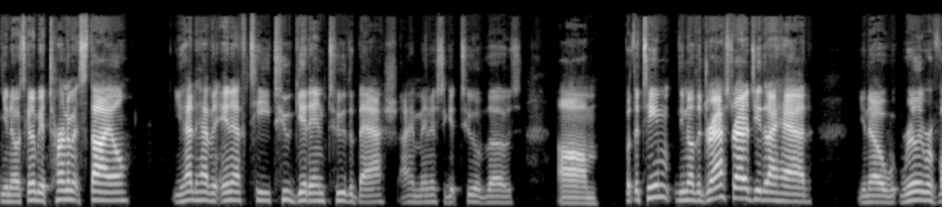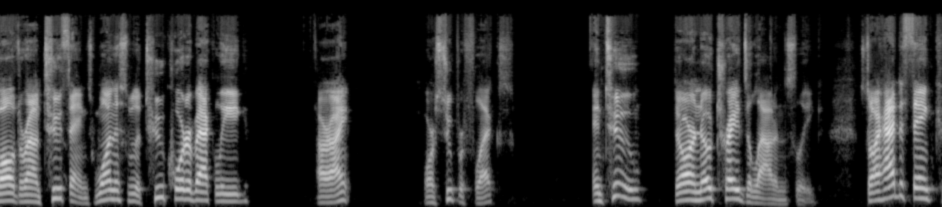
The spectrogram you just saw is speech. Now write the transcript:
you know, it's going to be a tournament style. You had to have an NFT to get into the bash. I managed to get two of those. Um, but the team, you know, the draft strategy that I had, you know, really revolved around two things. One, this was a two quarterback league, all right, or super flex. And two, there are no trades allowed in this league. So I had to think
